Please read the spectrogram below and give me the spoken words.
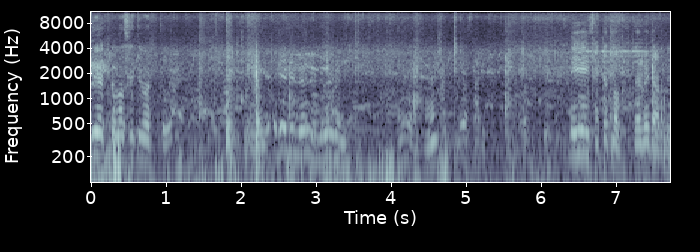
দুই একটা মাছ হইতে পারতো এই এই সাইটাত লস দেবে দাঁড় দে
